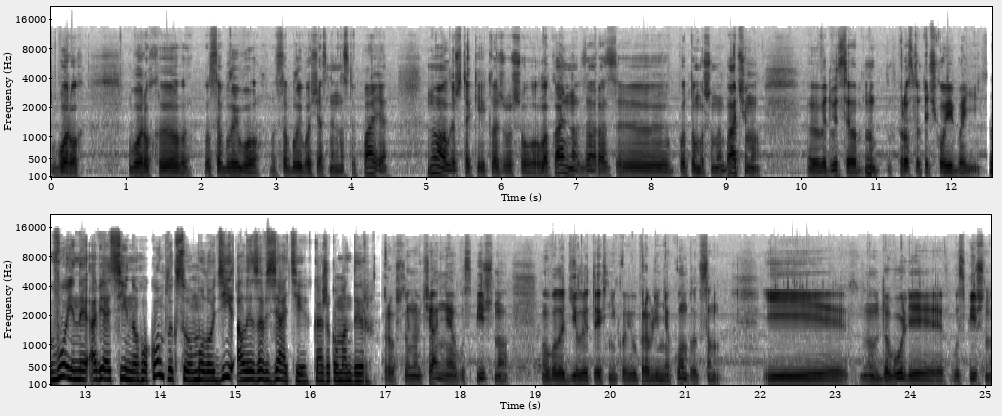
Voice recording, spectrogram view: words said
ворог ворог е, особливо, особливо зараз не наступає. Ну, але ж таки кажу, що локально зараз, по тому, що ми бачимо, ведуться ну, просто точкові бої. Воїни авіаційного комплексу молоді, але завзяті, каже командир. Пройшли навчання успішно, володіли технікою управління комплексом і ну, доволі успішно,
